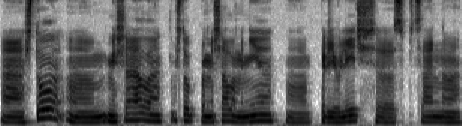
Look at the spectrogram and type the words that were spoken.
А, что а, мешало, что помешало мне а, привлечь э, специального,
